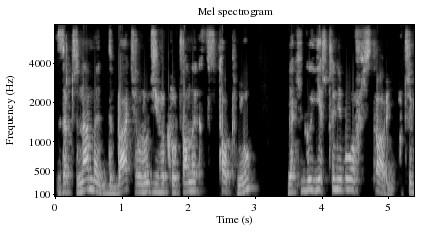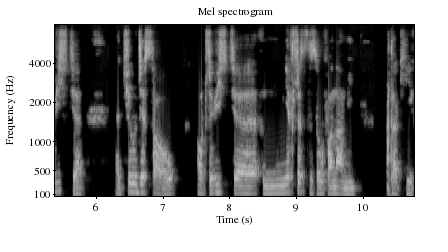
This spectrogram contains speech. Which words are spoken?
zaczynamy dbać o ludzi wykluczonych w stopniu, jakiego jeszcze nie było w historii. Oczywiście ci ludzie są, oczywiście nie wszyscy są fanami takich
